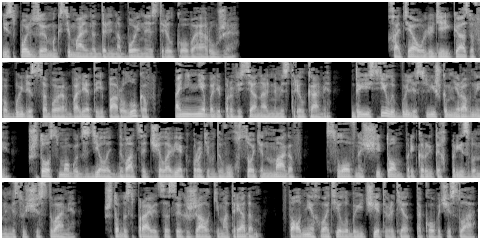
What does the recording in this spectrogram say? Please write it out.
используя максимально дальнобойное стрелковое оружие. Хотя у людей Газофа были с собой арбалеты и пару луков, они не были профессиональными стрелками, да и силы были слишком неравны. Что смогут сделать двадцать человек против двух сотен магов, словно щитом прикрытых призванными существами. Чтобы справиться с их жалким отрядом, вполне хватило бы и четверти от такого числа.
